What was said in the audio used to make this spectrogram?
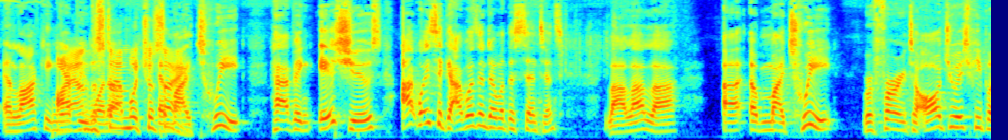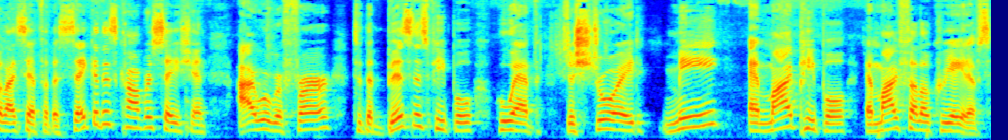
and locking everyone. I everyone understand up. what you're and my tweet having issues. I, wait a second, I wasn't done with the sentence. La la la. Uh, uh, my tweet referring to all Jewish people, I said, for the sake of this conversation, I will refer to the business people who have destroyed me and my people and my fellow creatives.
